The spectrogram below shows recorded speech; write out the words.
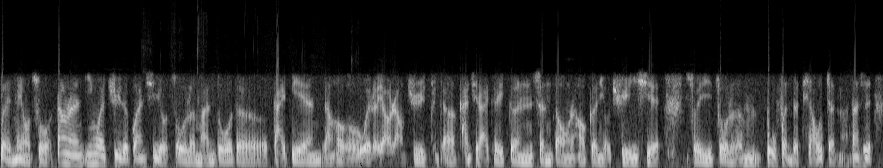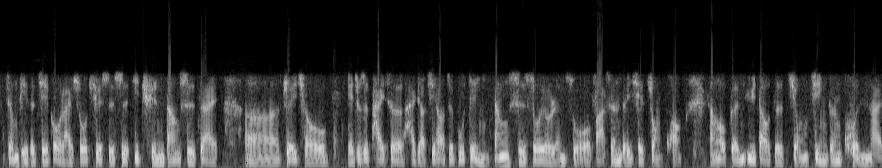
对，没有错。当然，因为剧的关系，有做了蛮多的改编，然后为了要让剧呃看起来可以更生动，然后更有趣一些，所以做了部分的调整啊。但是整体的结构来说，确实是一群当时在呃追求，也就是拍摄《海角七号》这部电影当时所有人所发生的一些状况，然后跟遇到的窘境跟困难，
